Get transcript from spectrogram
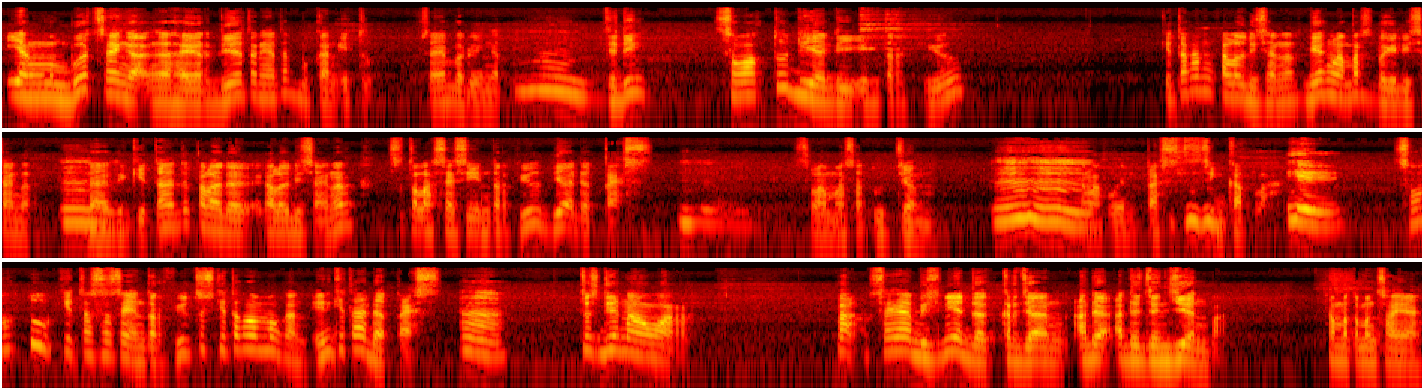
yang membuat saya nggak nge-hire dia ternyata bukan itu saya baru ingat Hmm. jadi sewaktu dia di interview kita kan kalau desainer dia ngelamar sebagai desainer Hmm. nah di kita itu kalau ada kalau desainer setelah sesi interview dia ada tes Hmm. selama satu jam Hmm. ngelakuin tes singkat lah Iya. sewaktu kita selesai interview terus kita ngomong kan ini kita ada tes Ah. terus dia nawar pak saya habis ini ada kerjaan ada ada janjian pak sama teman saya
